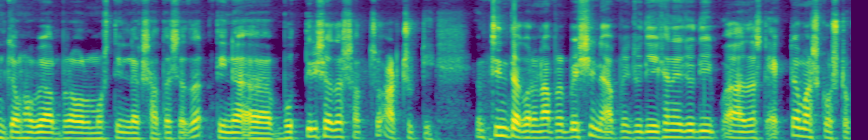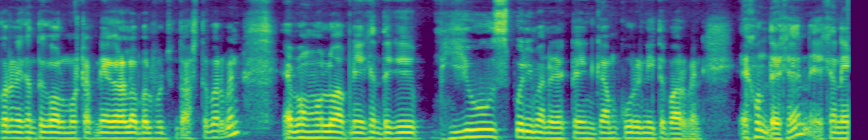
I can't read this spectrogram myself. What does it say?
ইনকাম হবে আপনার অলমোস্ট তিন লাখ সাতাশ হাজার, তিন বত্রিশ হাজার সাতশো আটষট্টি। চিন্তা করেন, আপনার বেশি না, আপনি যদি এখানে যদি জাস্ট একটা মাস কষ্ট করেন, এখান থেকে অলমোস্ট আপনি এগারো লেভেল পর্যন্ত আসতে পারবেন এবং হলো আপনি এখান থেকে হিউজ পরিমাণের একটা ইনকাম করে নিতে পারবেন। এখন দেখেন, এখানে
